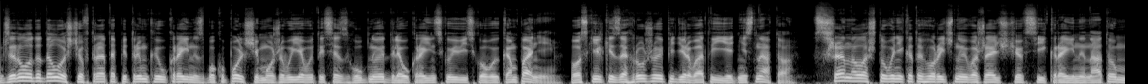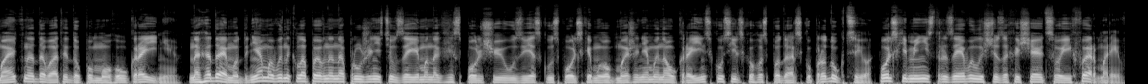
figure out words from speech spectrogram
Джерело додало, що втрата підтримки України з боку Польщі може виявитися згубною для української військової кампанії, оскільки загрожує підірвати єдність НАТО. США налаштовані категорично і вважають, що всі країни НАТО мають надавати допомогу Україні. Нагадаємо, днями виникла певна напруженість у взаєминах із Польщею у зв'язку з польськими обмеженнями на українську сільськогосподарську продукцію. Польські міністри заявили, що захищають своїх фермерів.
